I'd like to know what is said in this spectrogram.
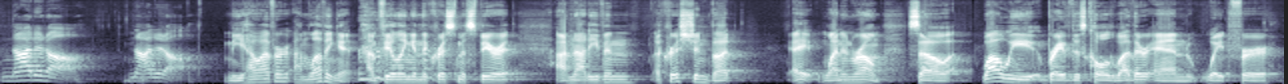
Not at all. Not at all. Me, however, I'm loving it. I'm feeling in the Christmas spirit. I'm not even a Christian, but hey, when in Rome. So while we brave this cold weather and wait for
